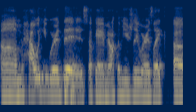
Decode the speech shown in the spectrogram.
um how would he wear this okay malcolm usually wears like a, a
